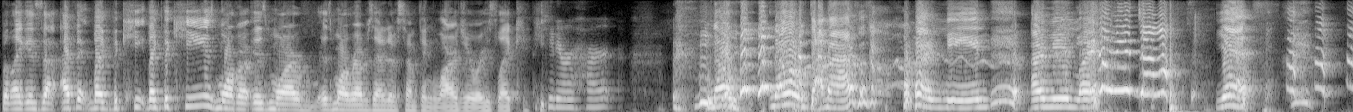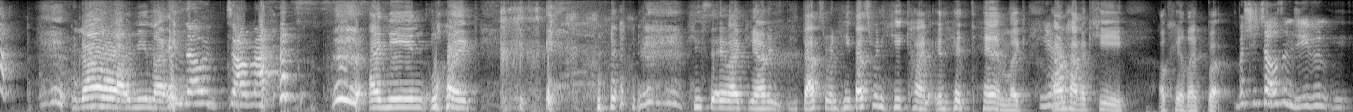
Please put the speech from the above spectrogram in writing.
but like, is that? I think like the key, like the key is more of a, is more is more representative of something larger, where he's like, he, Key to her heart. no, no, dumbass. That's what I mean. I mean, like, yes. no, I mean like, no, dumbass. I mean like. He's saying like yeah, I mean, that's when he that's when he kind of it hit him like I don't have a key. Okay, like but But she tells him to even.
